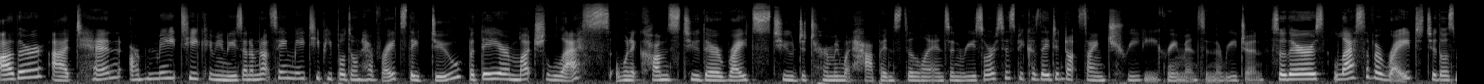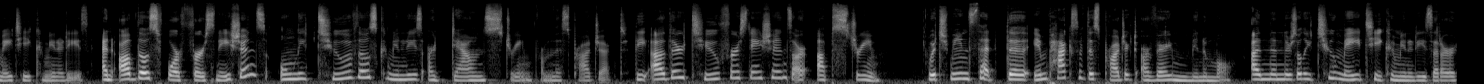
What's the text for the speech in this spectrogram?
other uh, 10 are Metis communities. And I'm not saying Metis people don't have rights, they do, but they are much less when it comes to their rights to determine what happens to the lands and resources because they did not sign treaty agreements in the region. So there's less of a right to those Metis communities. And of those four First Nations, only two of those communities are downstream from this project. The other two First Nations are upstream which means that the impacts of this project are very minimal. And then there's only two Metis communities that are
